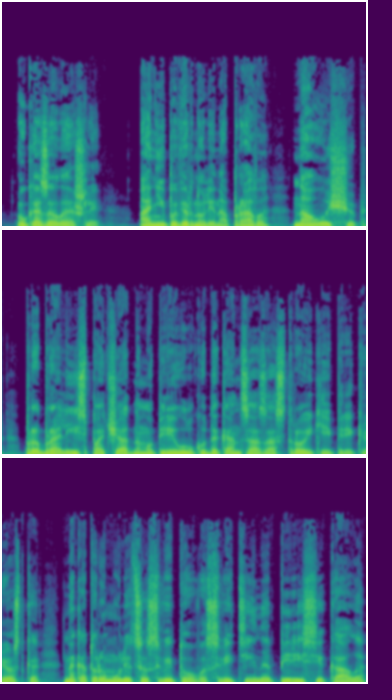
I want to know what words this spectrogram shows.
— указал Эшли. Они повернули направо, на ощупь пробрались по чадному переулку до конца застройки и перекрестка, на котором улица Святого Светина пересекала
